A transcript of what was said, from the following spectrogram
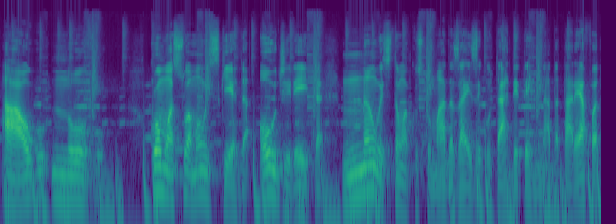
a algo novo. Como a sua mão esquerda ou direita não estão acostumadas a executar determinada tarefa,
